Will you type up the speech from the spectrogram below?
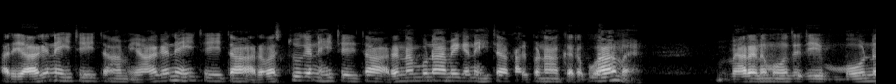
අර යාගෙන හිත හිතා මෙයාගෙන හිත හිතා අර වස්තුව ගැන හිත හිතා අර නම්බුනාමේ ගැන හිතා කල්පනා කරපුවාම මරණ මොහොතදී මොන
